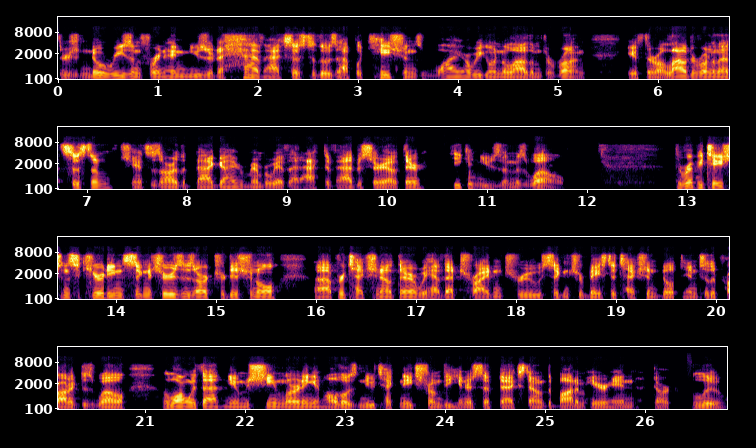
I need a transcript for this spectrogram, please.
there's no reason for an end user to have access to those applications, why are we going to allow them to run? If they're allowed to run on that system, chances are the bad guy, remember we have that active adversary out there, he can use them as well. The reputation security and signatures is our traditional uh, protection out there. We have that tried and true signature-based detection built into the product as well. Along with that, you know, machine learning and all those new techniques from the Intercept X down at the bottom here in dark blue.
